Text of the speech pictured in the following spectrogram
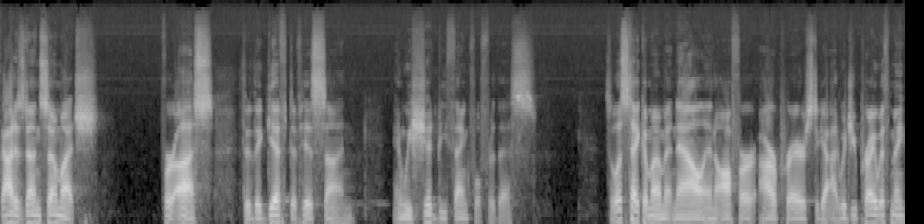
God has done so much for us through the gift of his Son and we should be thankful for this. So let's take a moment now and offer our prayers to God. Would you pray with me?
